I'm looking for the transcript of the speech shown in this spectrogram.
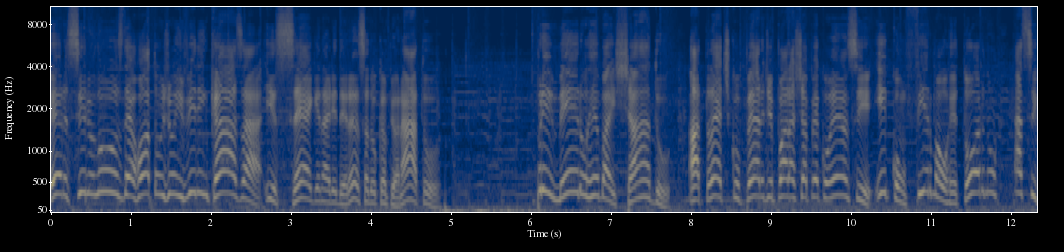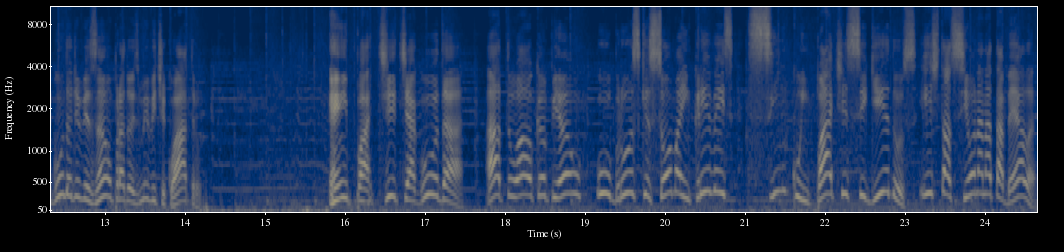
Ercílio Luz derrota o Joinville em casa e segue na liderança do campeonato. Primeiro rebaixado, Atlético perde para Chapecoense e confirma o retorno à segunda divisão para 2024. Empatite aguda. Atual campeão, o Brusque soma incríveis cinco empates seguidos e estaciona na tabela.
